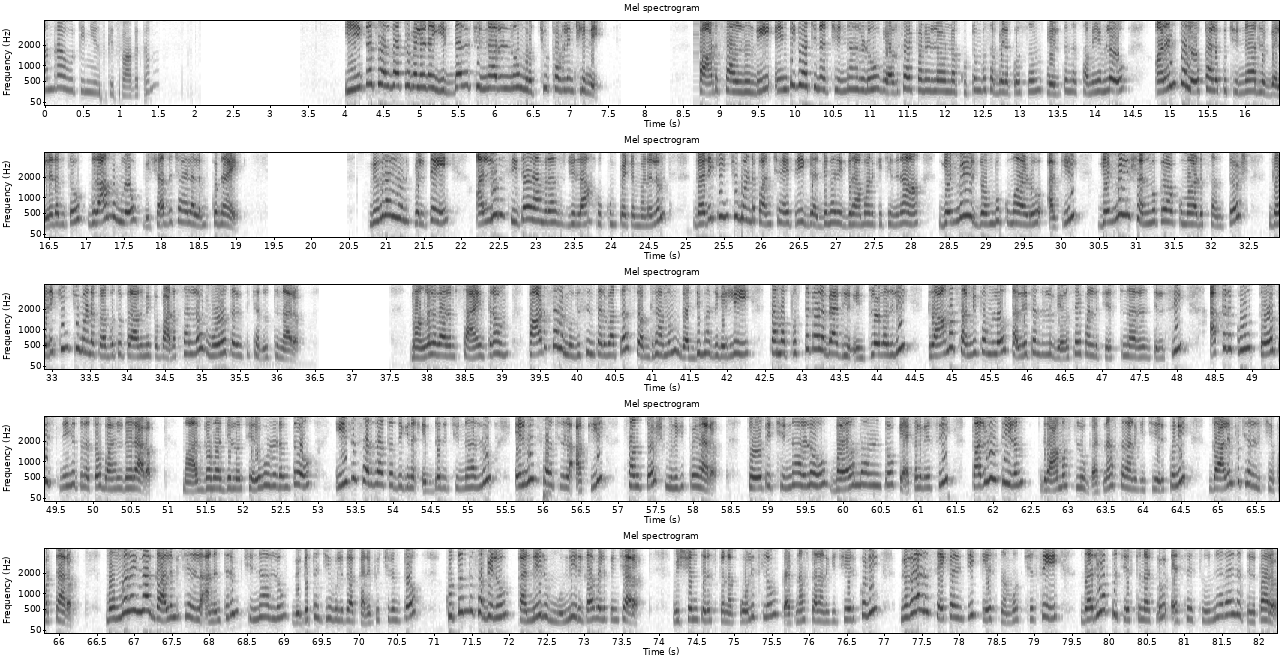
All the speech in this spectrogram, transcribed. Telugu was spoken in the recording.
ఆంధ్ర ఊటీ న్యూస్కి స్వాగతం. ఈత సరదాకు వెళ్ళిన ఇద్దరు చిన్నారులను మృత్యు కబలించింది పాఠశాల నుండి ఇంటికి వచ్చిన చిన్నారులు వ్యవసాయ పనుల్లో ఉన్న కుటుంబ సభ్యుల కోసం వెళ్తున్న సమయంలో అనంత లోకాలకు చిన్నారులు వెళ్ళడంతో గ్రామంలో విషాద ఛాయలు అలుముకున్నాయి. వివరాల్లోనికి వెళ్తే అల్లూరి సీతారామరాజు జిల్లా హుకుంపేట మండలం గడికించు మండ పంచాయతీ గడ్డిమరి గ్రామానికి చెందిన గెమ్మిడి డొంబు కుమారుడు అఖిల్ గెమ్మిలి షణ్ముఖరావు కుమారుడు సంతోష్ గడికించు మండ ప్రభుత్వ ప్రాథమిక పాఠశాలలో మూడో తరగతి చదువుతున్నారు. మంగళవారం సాయంత్రం పాఠశాల ముగిసిన తర్వాత స్వగ్రామం గడ్డిమర్రి వెళ్ళి తమ పుస్తకాల బ్యాగులు ఇంట్లో వదిలి గ్రామ సమీపంలో తల్లిదండ్రులు వ్యవసాయ పనులు చేస్తున్నారని తెలిసి అక్కడకు తోటి స్నేహితులతో బయలుదేరారు. మార్గ మధ్యలో చెరువు ఉండడంతో ఈత సరదాతో దిగిన ఇద్దరు చిన్నారులు ఎనిమిది సంవత్సరాల అఖి సంతోష్ మునిగిపోయారు. తోటి చిన్నారులు భయాందోళనతో కేకలు వేసి పరుగులు తీయడం గ్రామస్తులు ఘటనా స్థలానికి చేరుకుని గాలింపు చర్యలు చేపట్టారు. ముమ్మరంగా గాలింపు చర్యల అనంతరం చిన్నారులు విగత జీవులుగా కనిపించడంతో కుటుంబ సభ్యులు కన్నీరు మున్నీరుగా వెలిపించారు. విషయం తెలుసుకున్న పోలీసులు ఘటనా స్థలానికి చేరుకుని వివరాలు సేకరించి కేసు నమోదు చేసి దర్యాప్తు చేస్తున్నట్లు ఎస్ఐ సూర్యనారాయణ తెలిపారు.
